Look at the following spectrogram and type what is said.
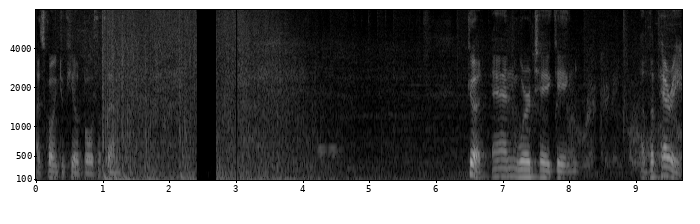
That's going to kill both of them. Good, and we're taking uh, the parry.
